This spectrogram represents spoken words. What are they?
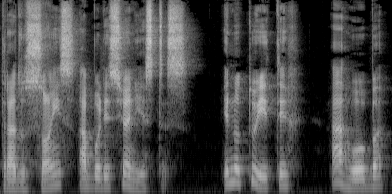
Traduções Abolicionistas, e no Twitter, arroba.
